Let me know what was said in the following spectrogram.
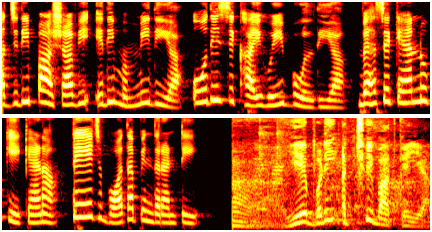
ਅੱਜ ਦੀ ਭਾਸ਼ਾ ਵੀ ਇਹਦੀ ਮੰਮੀ ਦੀ ਆ, ਉਹਦੀ ਸਿਖਾਈ ਹੋਈ ਬੋਲਦੀ ਆ। ਵੈਸੇ ਕਹਿਣ ਨੂੰ ਕੀ ਕਹਿਣਾ, ਤੇਜ ਬਹੁਤ ਆ ਪਿੰਦਰ ਆਂਟੀ। ਇਹ ਬੜੀ ਅੱਛੀ ਬਾਤ ਕਹੀ ਆ।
